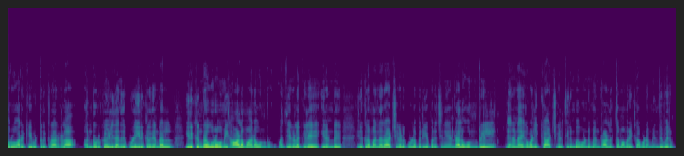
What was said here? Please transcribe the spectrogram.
ஒரு அறிக்கை விட்டிருக்கிறார்களா என்ற ஒரு கேள்வி தான் இதுக்குள்ளே இருக்கிறது. என்றால் இருக்கின்ற உறவு மிக ஆழமான ஒன்று. மத்திய கிழக்கிலே இரண்டு இருக்கிற மன்னராட்சிகளுக்குள்ள பெரிய பிரச்சனை என்றால் ஒன்றில் ஜனநாயக வழிக்கு ஆட்சிகள் திரும்ப வேண்டும் என்ற அழுத்தம் அமெரிக்காவிடமிருந்து வரும்.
